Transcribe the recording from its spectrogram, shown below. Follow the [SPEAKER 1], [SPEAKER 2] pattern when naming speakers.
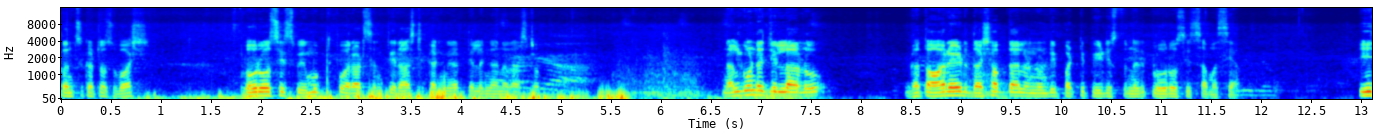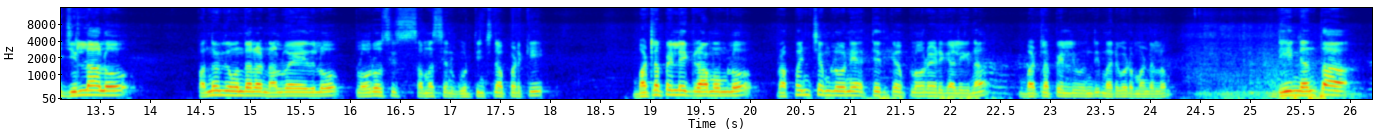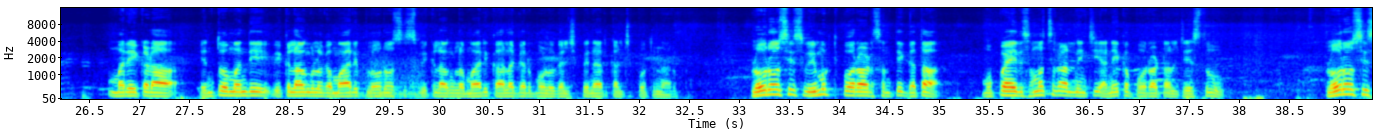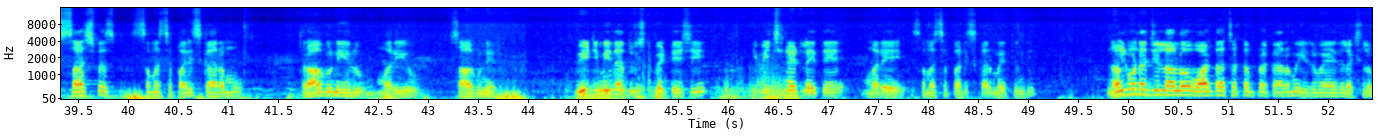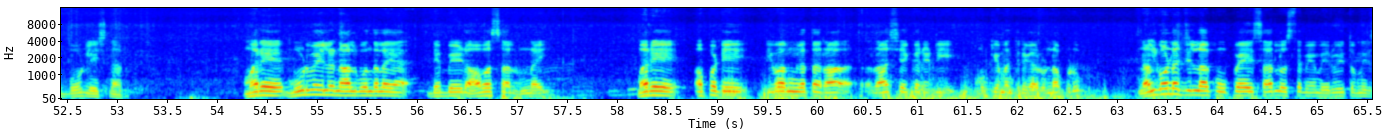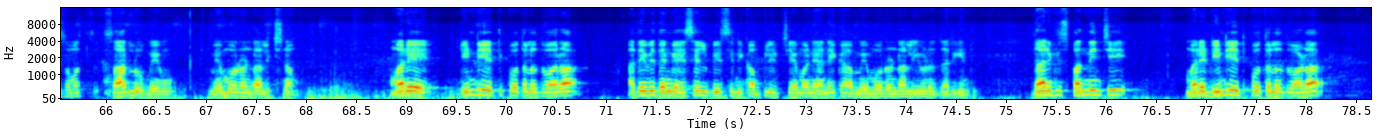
[SPEAKER 1] కంచుకట్ల Subhash fluorosis విముక్తి పోరాట సమితి రాష్ట్ర కన్వీనర్ తెలంగాణ రాష్ట్రం. నల్గొండ జిల్లాలో గత ఆరేడు దశాబ్దాల నుండి పట్టి పీడిస్తున్నది ఫ్లోరోసిస్ సమస్య. ఈ జిల్లాలో పంతొమ్మిది వందల నలభై ఐదులో ఫ్లోరోసిస్ సమస్యను గుర్తించినప్పటికీ బట్లపల్లి గ్రామంలో ప్రపంచంలోనే అత్యధిక ఫ్లోరైడ్ కలిగిన బట్లపల్లి ఉంది మరిగూడ మండలం. దీన్నంతా మరి ఇక్కడ ఎంతోమంది వికలాంగులుగా మారి ఫ్లోరోసిస్ వికలాంగులు మారి కాలగర్భంలో కలిసిపోయినారు కలిసిపోతున్నారు. ఫ్లోరోసిస్ విముక్తి పోరాట సమితి గత ముప్పై ఐదు సంవత్సరాల నుంచి అనేక పోరాటాలు చేస్తూ ఫ్లోరోసిస్ శాశ్వత సమస్య పరిష్కారము త్రాగునీరు మరియు సాగునీరు. వీటి మీద దృష్టి పెట్టేసి ఇవి ఇచ్చినట్లయితే మరి సమస్య పరిష్కారం అవుతుంది నల్గొండ జిల్లాలో వాల్టా చట్టం ప్రకారం ఇరవై ఐదు లక్షల బోర్డులు వేసినారు. మరి మూడు వేల నాలుగు వందల డెబ్బై ఏడు ఆవాసాలు ఉన్నాయి మరి అప్పటి దివంగత రా రాజశేఖర రెడ్డి ముఖ్యమంత్రి గారు ఉన్నప్పుడు నల్గొండ జిల్లాకు ముప్పై ఐదు సార్లు వస్తే మేము ఇరవై తొమ్మిది సంవత్సర సార్లు మేము మెమోరండాలు ఇచ్చినాం. మరి డిండి ఎత్తిపోతల ద్వారా అదేవిధంగా ఎస్ఎల్బీసీని కంప్లీట్ చేయమని అనేక మెమోరండాలు ఇవ్వడం జరిగింది. దానికి స్పందించి మరి డిండి ఎత్తిపోతల ద్వారా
